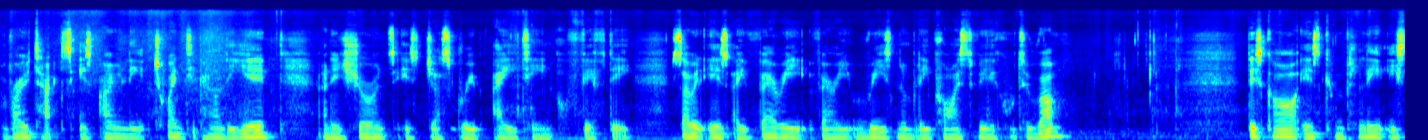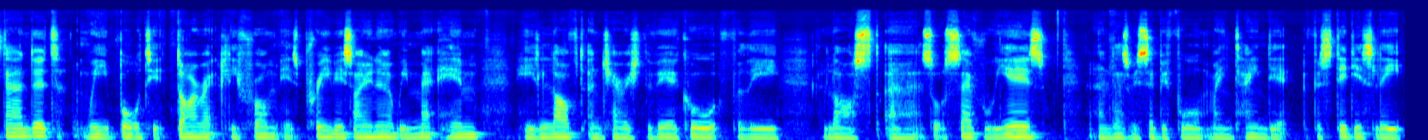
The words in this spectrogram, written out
Road tax is only £20 a year, and insurance is just Group 18 of 50. So it is a very, very reasonably priced vehicle to run. This car is completely standard. We bought it directly from its previous owner. We met him he loved and cherished the vehicle for the last uh, sort of several years and as we said before maintained it fastidiously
